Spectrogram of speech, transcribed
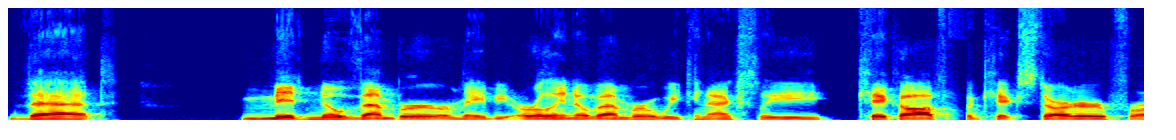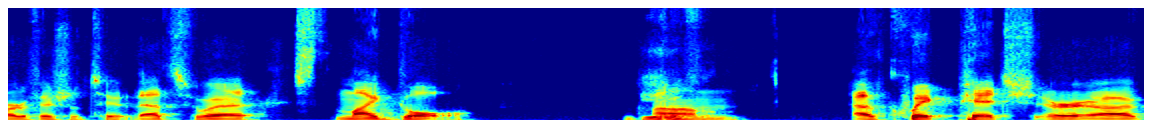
that mid-November or maybe early November we can actually kick off a Kickstarter for Artificial 2. That's what my goal. Beautiful. Um, a quick pitch or a,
